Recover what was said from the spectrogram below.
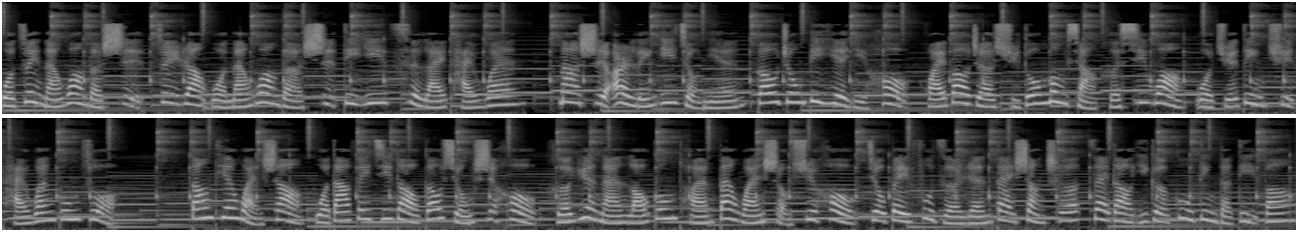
我最难忘的是，最让我难忘的是第一次来台湾。那是二零一九年高中毕业以后，怀抱着许多梦想和希望，我决定去台湾工作。当天晚上，我搭飞机到高雄市后，和越南劳工团办完手续后，就被负责人带上车，再到一个固定的地方。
